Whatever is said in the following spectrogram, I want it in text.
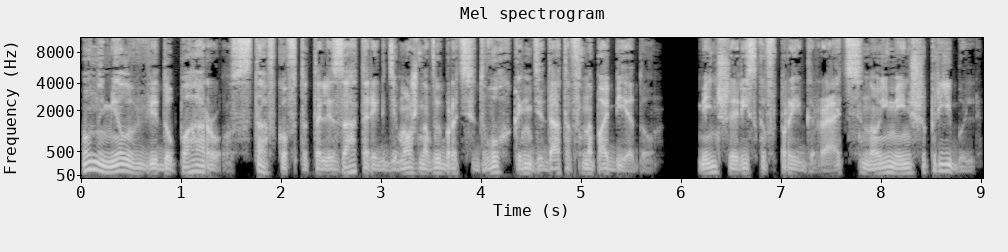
Он имел в виду пару, ставку в тотализаторе, где можно выбрать двух кандидатов на победу. Меньше рисков проиграть, но и меньше прибыль.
